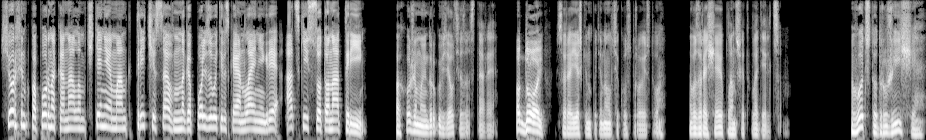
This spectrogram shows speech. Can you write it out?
Серфинг по порно-каналам, чтение манг, три часа в многопользовательской онлайн-игре «Адский Сотона 3». Похоже, мой друг взялся за старое. «Отдай!» — Сыроежкин потянулся к устройству. Возвращаю планшет владельцу. «Вот что, дружище,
